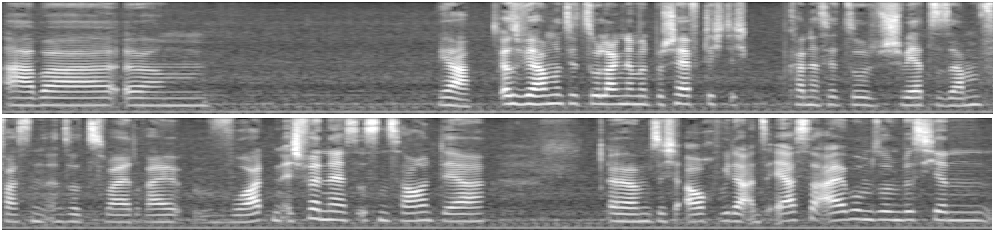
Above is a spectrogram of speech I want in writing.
Aber ähm, ja, also wir haben uns jetzt so lange damit beschäftigt, ich kann das jetzt so schwer zusammenfassen in so zwei, drei Worten. Ich finde, es ist ein Sound, der ähm, sich auch wieder ans erste Album so ein bisschen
